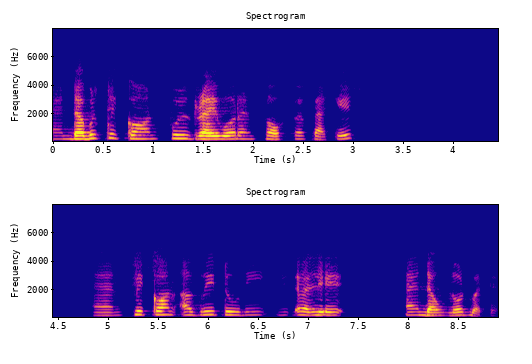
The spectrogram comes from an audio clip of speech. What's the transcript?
And double click on full driver and software package. And click on agree to the EULA and download button.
